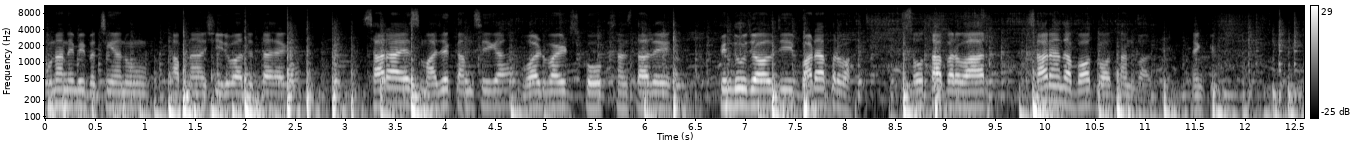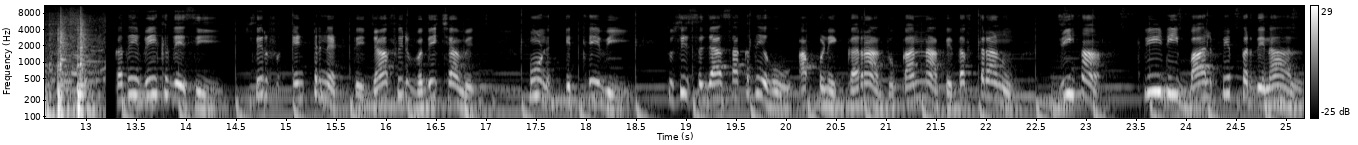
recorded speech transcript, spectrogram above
ਉਹਨਾਂ ਨੇ ਵੀ ਬੱਚੀਆਂ ਨੂੰ ਆਪਣਾ ਆਸ਼ੀਰਵਾਦ ਦਿੱਤਾ ਹੈਗਾ। ਸਾਰਾ ਇਹ ਸਮਾਜਿਕ ਕੰਮ ਸੀਗਾ। ਵਰਲਡ ਵਾਈਡ ਸਕੋਪ ਸੰਸਥਾ ਦੇ ਪਿੰਦੂ ਜੌਲ ਜੀ ਬਾੜਾ ਪਰਿਵਾਰ, ਸੋਤਾ ਪਰਿਵਾਰ, ਸਾਰਿਆਂ ਦਾ ਬਹੁਤ ਬਹੁਤ ਧੰਨਵਾਦ। ਥੈਂਕ ਯੂ ਕਦੇ ਵੇਖਦੇ ਸੀ ਸਿਰਫ ਇੰਟਰਨੈਟ ਤੇ ਜਾਂ ਫਿਰ ਵਿਦੇਸ਼ਾਂ ਵਿੱਚ? ਹੁਣ ਇੱਥੇ ਵੀ ਤੁਸੀਂ ਸਜਾ ਸਕਦੇ ਹੋ ਆਪਣੇ ਘਰਾਂ, ਦੁਕਾਨਾਂ ਤੇ ਦਫ਼ਤਰਾਂ ਨੂੰ? ਜੀ ਹਾਂ 3D ਵਾਲਪੇਪਰ ਦੇ ਨਾਲ।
